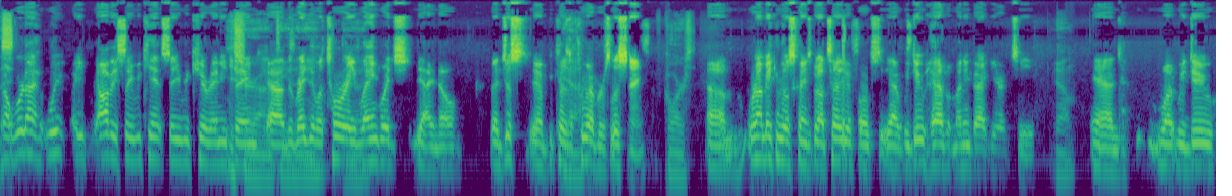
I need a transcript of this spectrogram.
no, we're not. We obviously we can't say we cure anything. sure, uh, the regulatory Yeah. language, yeah, I know, but just uh, because Yeah. of whoever's listening, of course. um, we're not making those claims. But I'll tell you, folks, yeah, we do have a money back guarantee, Yeah. and what we do,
